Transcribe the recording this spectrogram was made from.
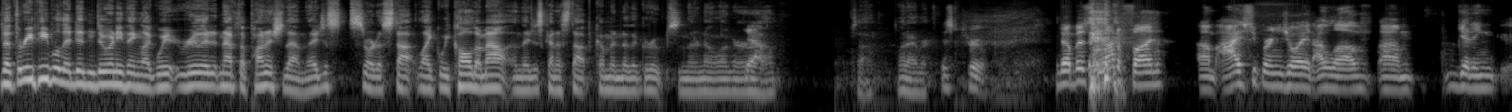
the three people that didn't do anything, like we really didn't have to punish them. They just sort of stopped. Like we called them out, and they just kind of stopped coming to the groups, and they're no longer Yeah. around. So whatever. It's true. No, but it's a lot of fun. Um, I super enjoy it. I love um, getting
